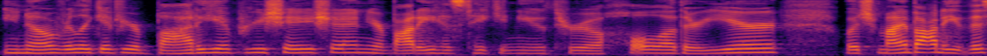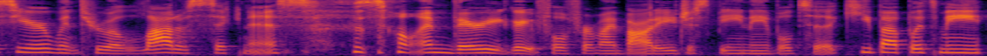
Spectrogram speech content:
you know, really give your body appreciation. Your body has taken you through a whole other year, which my body this year went through a lot of sickness. so I'm very grateful for my body just being able to keep up with me.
